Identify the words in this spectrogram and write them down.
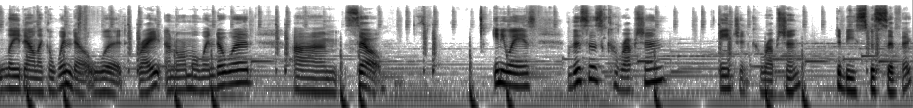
lay down like a window would, right? A normal window would. Um, so anyways, this is corruption, ancient corruption to be specific.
